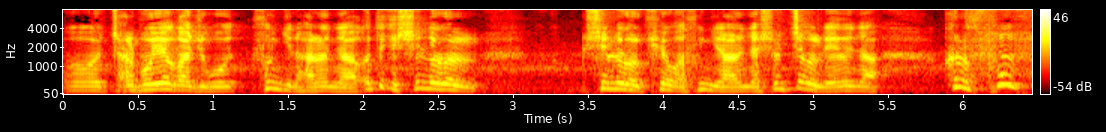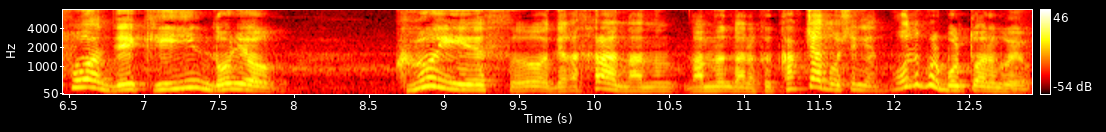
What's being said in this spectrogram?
어, 잘 보여가지고 승진하느냐, 어떻게 실력을, 실력을 키워가 승진하느냐, 실적을 내느냐, 그런 순수한 내 개인 노력, 그거에 의해서 내가 살아남는다는 그 각자 도생에 모든 걸 몰두하는 거예요.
